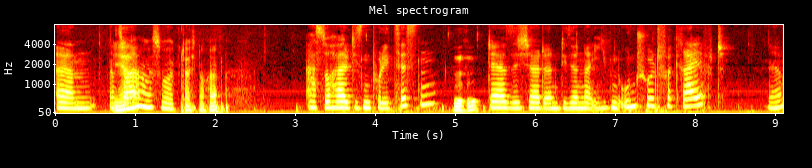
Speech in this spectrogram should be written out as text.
Ähm, ja, zwar das war gleich noch, ja. Hast du halt diesen Polizisten, der sich ja dann dieser naiven Unschuld vergreift. Ja.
